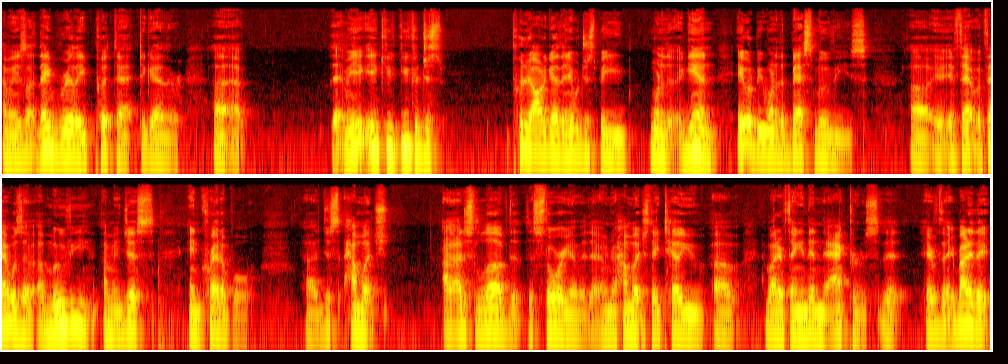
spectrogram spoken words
I mean, it's like they really put that together. Uh, I mean, it, it, you you could just put it all together, and it would just be one of the again, it would be one of the best movies. Uh, if that if that was a, a movie, I mean, just incredible. Uh, just how much I, I just love the, the story of it. I mean, how much they tell you uh, about everything, and then the actors that everything, everybody they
